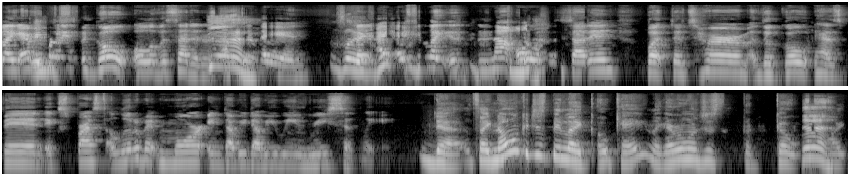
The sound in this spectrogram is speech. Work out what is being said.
like everybody's the goat all of a sudden. Yeah. I'm just saying. it's Like, like, I, I feel like it's not all of a sudden, but the term the goat has been expressed a little bit more in WWE recently. yeah, it's like no one could just be like okay, like everyone's just the goat. Yeah. Like,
